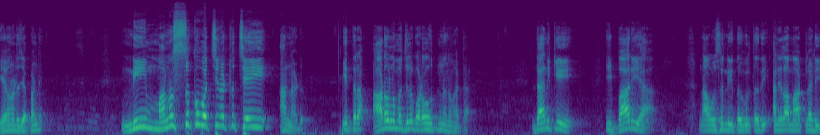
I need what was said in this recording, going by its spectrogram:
ఏమన్నాడు చెప్పండి? నీ మనస్సుకు వచ్చినట్లు చేయి అన్నాడు. ఇద్దరు ఆడవాళ్ళ మధ్యలో గొడవ అవుతుందన్నమాట. దానికి ఈ భార్య నా ఉసురు నీకు తగులుతుంది అని ఇలా మాట్లాడి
